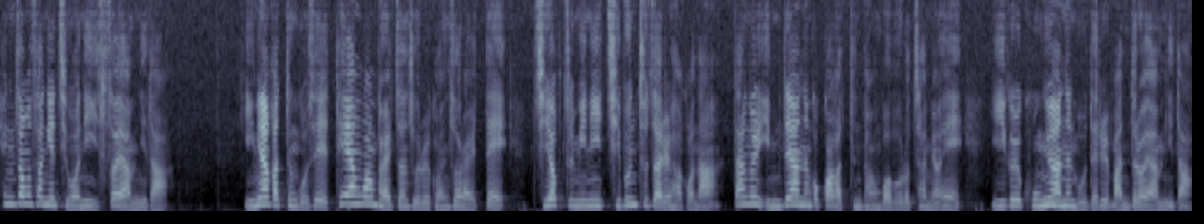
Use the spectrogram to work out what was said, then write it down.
행정상의 지원이 있어야 합니다. 임야 같은 곳에 태양광 발전소를 건설할 때 지역 주민이 지분 투자를 하거나 땅을 임대하는 것과 같은 방법으로 참여해 이익을 공유하는 모델을 만들어야 합니다.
